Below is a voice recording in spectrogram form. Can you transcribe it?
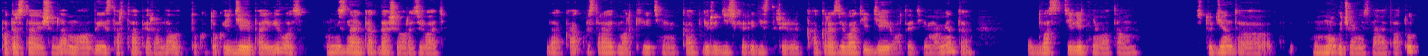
подрастающим, да, молодые стартаперы, да, вот только-только идея появилась, он не знает, как дальше его развивать. Да, как выстраивать маркетинг, как юридически регистрировать, как развивать идеи, вот эти моменты 20-летнего там студента много чего не знает. А тут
